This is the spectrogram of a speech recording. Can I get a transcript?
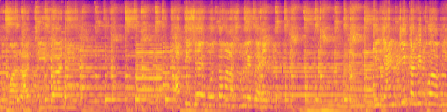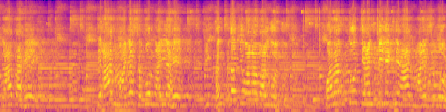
कुमाराची गाणी अतिशय बोलताना अश्रू येत आहे की ज्यांची कवित्व मी गात आहे ते आज माझ्यासमोर नाही आहे ही खंत जीवाला बाळगून. परंतु त्यांची लेखणी आज माझ्यासमोर.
